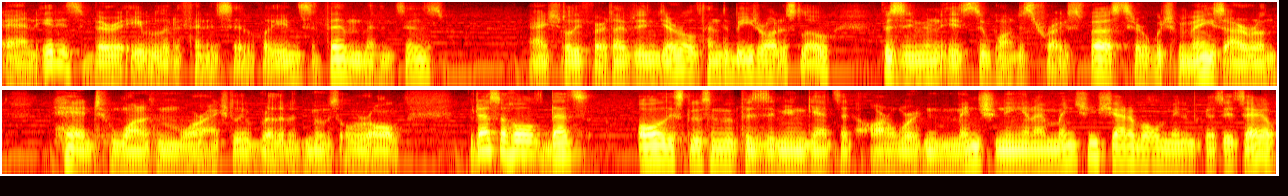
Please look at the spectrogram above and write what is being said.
and it is very able to defend itself against them. And since actually fairy types in general tend to be rather slow, Passimian is the one that strikes first here, which makes Iron Head one of the more actually relevant moves overall. But as a whole, that's all exclusive move Passimian gets that are worth mentioning, and I mentioned Shadow Ball mainly because it's hell.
